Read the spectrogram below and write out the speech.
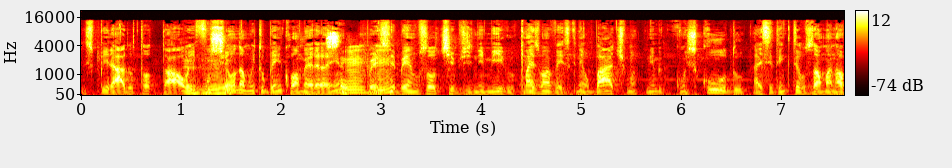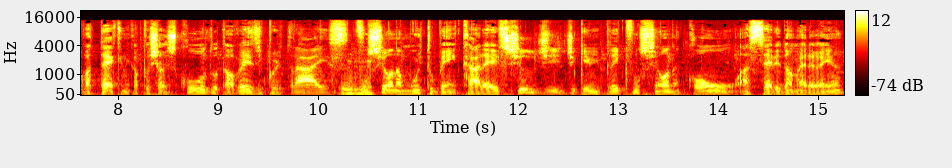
Inspirado total. E funciona muito bem com o Homem-Aranha. Sim. Percebemos o tipo de inimigo, que, mais uma vez, que nem o Batman, inimigo com escudo. Aí você tem que ter, usar uma nova técnica, puxar o escudo, talvez ir por trás. Funciona muito bem, cara. É o estilo de, de gameplay que funciona com a série do Homem-Aranha.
